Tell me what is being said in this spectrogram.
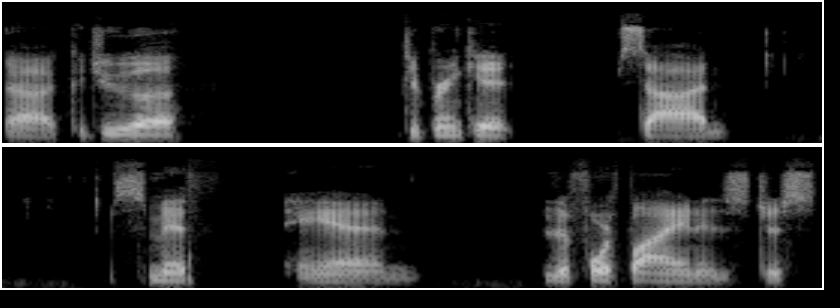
uh, Caggiula, DeBrincat, Saad, Smith, and the fourth line is just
